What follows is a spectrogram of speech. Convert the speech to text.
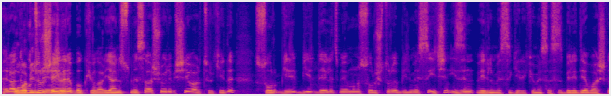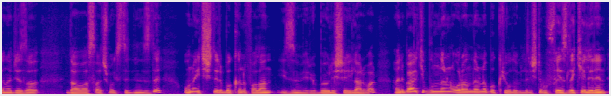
Herhalde bu tür şeylere bakıyorlar. Yani mesela şöyle bir şey var Türkiye'de. Sor, bir, bir devlet memurunun soruşturabilmesi için izin verilmesi gerekiyor. Mesela siz belediye başkanına ceza davası açmak istediğinizde ona İçişleri Bakanı falan izin veriyor. Böyle şeyler var. Hani belki bunların oranlarına bakıyor olabilir. İşte bu fezlekelerin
